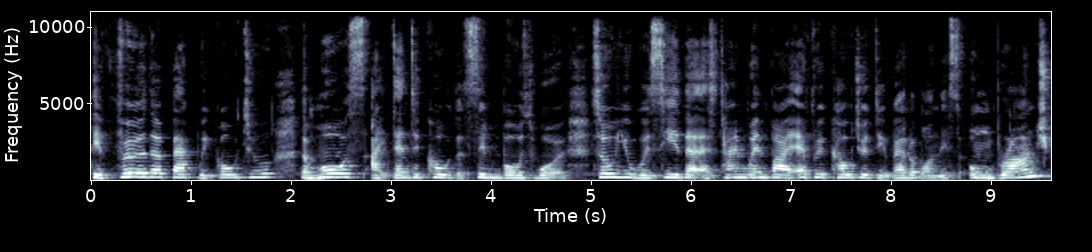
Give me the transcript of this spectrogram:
The further back we go to the most identical the symbols were. So you will see that as time went by every culture developed on its own branch.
